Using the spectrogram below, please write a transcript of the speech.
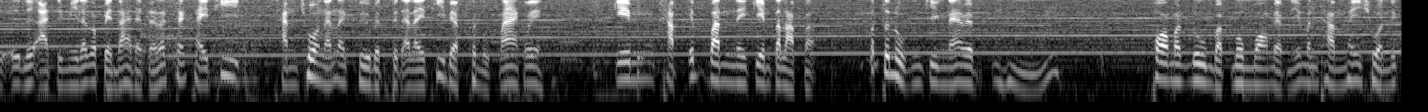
อเออหรืออาจจะมีแล้วก็เป็นได้แต่แต่ถ้าถ้าใครที่ทันช่วงนั้นนะคือแบบเป็นอะไรที่แบบสนุกมากเว้ย เกมขับ F1 ในเกมตลับอะมันสนุกจริงๆนะแบบอพอมาดูแบบมุมมองแบบนี้มันทำให้ชวนนึก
